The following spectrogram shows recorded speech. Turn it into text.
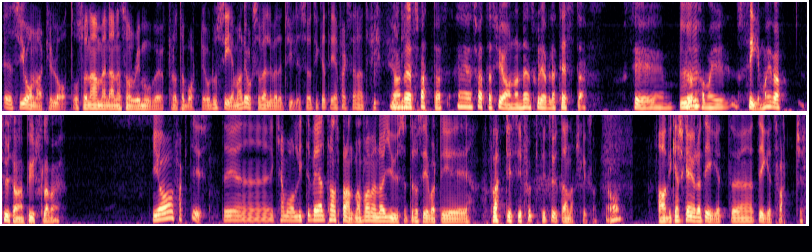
eh, cyanoakrylat och så använder han en sån remover för att ta bort det och då ser man det också väldigt, väldigt tydligt. Så jag tycker att det är faktiskt en rätt fiffig Ja, den svarta, eh, svarta cyanon den skulle jag vilja testa. Se, mm. har man ju, ser man ju vad tusan man pysslar med. Ja, faktiskt. Det, det, kan vara lite väl transparent. Man får använda ljuset till att se vart det, vart det ser fuktigt ut annars liksom. Ja. Ja, vi kanske kan göra ett eget, eh, ett eget svart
